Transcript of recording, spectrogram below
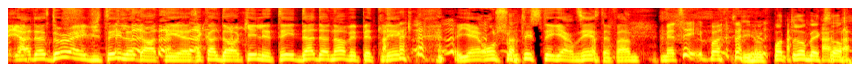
Il y en a deux invités là, dans tes euh, écoles de hockey l'été, Dadonov et Pitlick. Ils iront shooter sur tes gardiens, Stéphane. Mais tu sais, pas- Il n'y a pas de trouble avec ça.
